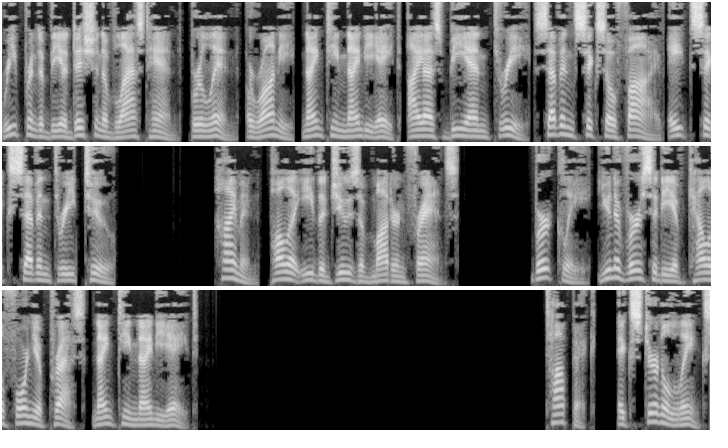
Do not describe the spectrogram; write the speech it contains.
reprint of the edition of Last Hand, Berlin, Arani, 1998, ISBN 3-7605-8673-2 Hyman, Paula E. The Jews of Modern France. Berkeley, University of California Press, 1998. Topic: External links.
